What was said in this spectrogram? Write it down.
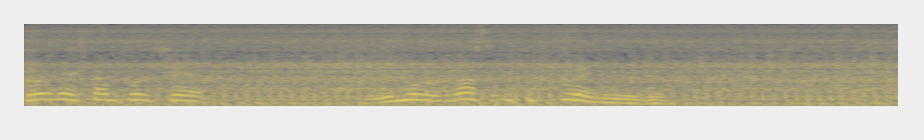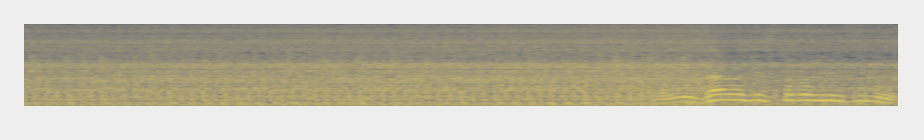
Що десь там коротше, йому раз і підклинює він. І зараз є сторонній звук.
